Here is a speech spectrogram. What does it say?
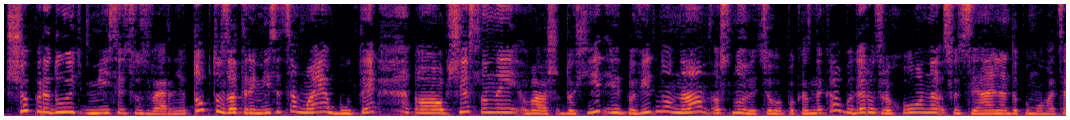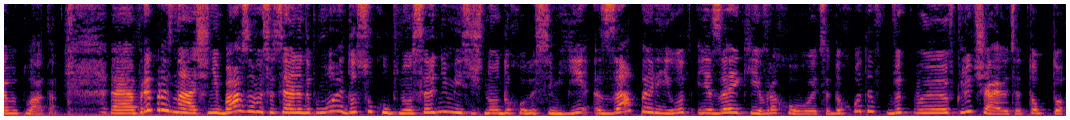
що передують місяцю звернення. Тобто за три місяці має бути е, обчислений ваш дохід, і відповідно на основі цього показника буде розрахована соціальна допомога. Ця виплата. Е, При призначенні базової соціальної допомоги до сукупного середньомісячного доходу сім'ї за період, за який враховуються доходи, включаються. Тобто,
